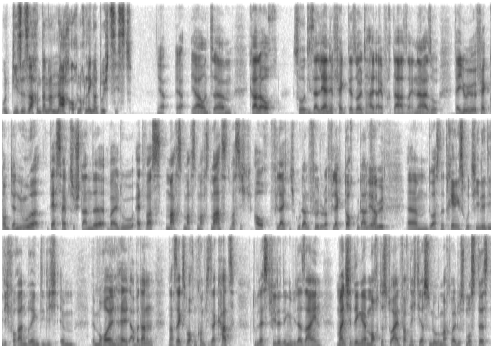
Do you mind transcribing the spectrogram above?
und diese Sachen dann danach auch noch länger durchziehst. Ja, ja, ja, und ähm, gerade auch so dieser Lerneffekt, der sollte halt einfach da sein. Ne? Also der Jojo-Effekt kommt ja nur deshalb zustande, weil du etwas machst, machst, machst, machst, was sich auch vielleicht nicht gut anfühlt oder vielleicht doch gut anfühlt. Ja. Ähm, du hast eine Trainingsroutine, die dich voranbringt, die dich im, im Rollen hält. Aber dann nach sechs Wochen kommt dieser Cut. Du lässt viele Dinge wieder sein. Manche Dinge mochtest du einfach nicht, die hast du nur gemacht, weil du es musstest.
